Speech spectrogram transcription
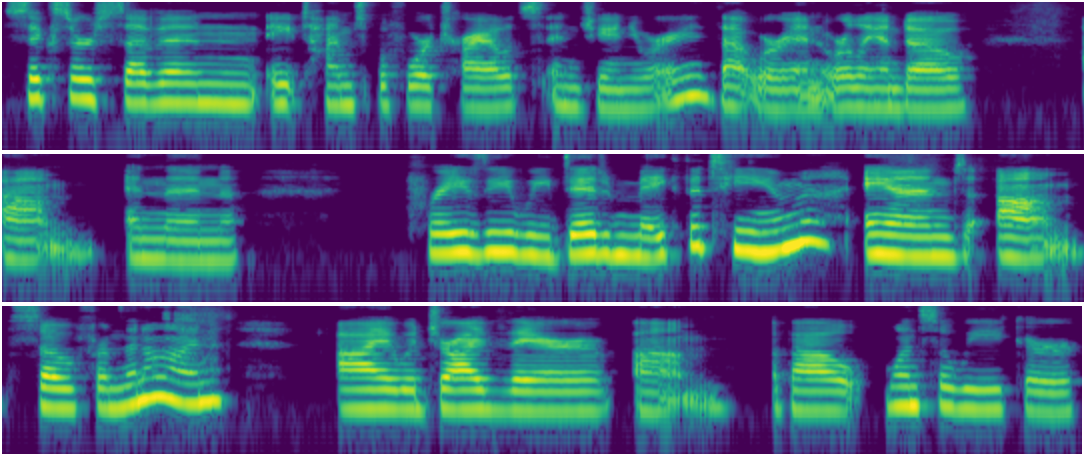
six or seven, eight times before tryouts in January that were in Orlando. Um, and then crazy, we did make the team. And um, so from then on, I would drive there um, about once a week or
